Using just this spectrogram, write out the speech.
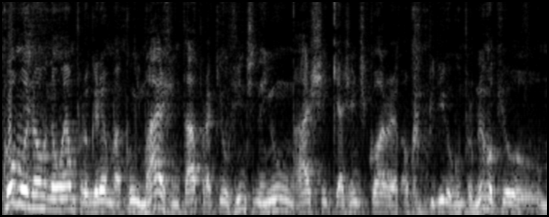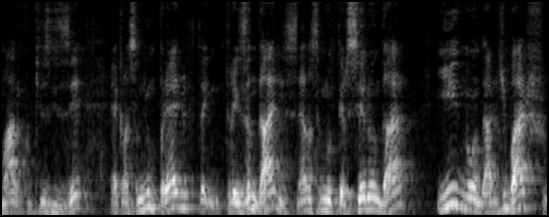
Como não, não é um programa com imagem, tá? Para que o ouvinte nenhum ache que a gente corre algum perigo, algum problema, o que o Marco quis dizer é que nós estamos em um prédio que tem três andares, né? nós estamos no terceiro andar e no andar de baixo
